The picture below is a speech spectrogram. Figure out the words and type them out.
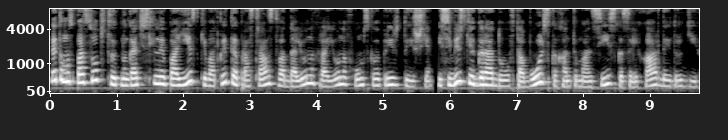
Этому способствуют многочисленные поездки в открытое пространство отдаленных районов Омского Прииртышья и сибирских городов Тобольска, Ханты-Мансийска, Салихарда и других.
